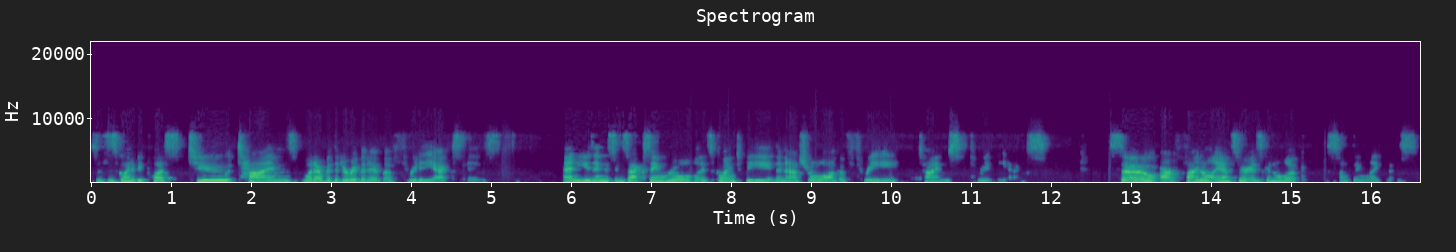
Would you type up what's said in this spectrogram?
So this is going to be plus 2 times whatever the derivative of 3 to the x is. And using this exact same rule, it's going to be the natural log of 3 times 3 to the x. So our final answer is going to look something like this.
